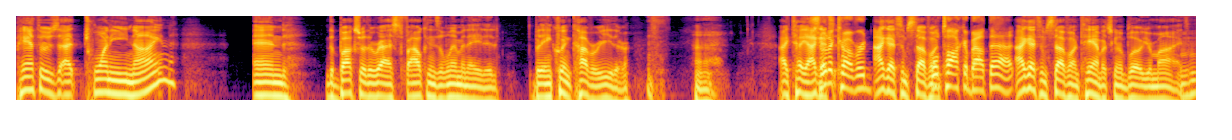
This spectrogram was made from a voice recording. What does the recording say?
Panthers at 29 and The Bucks are the rest. Falcons eliminated, but they couldn't cover either. Huh. I tell you, I Should got have covered. I got some stuff on We'll talk about that. I got some stuff on Tampa. It's going to blow your mind. Mm-hmm.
